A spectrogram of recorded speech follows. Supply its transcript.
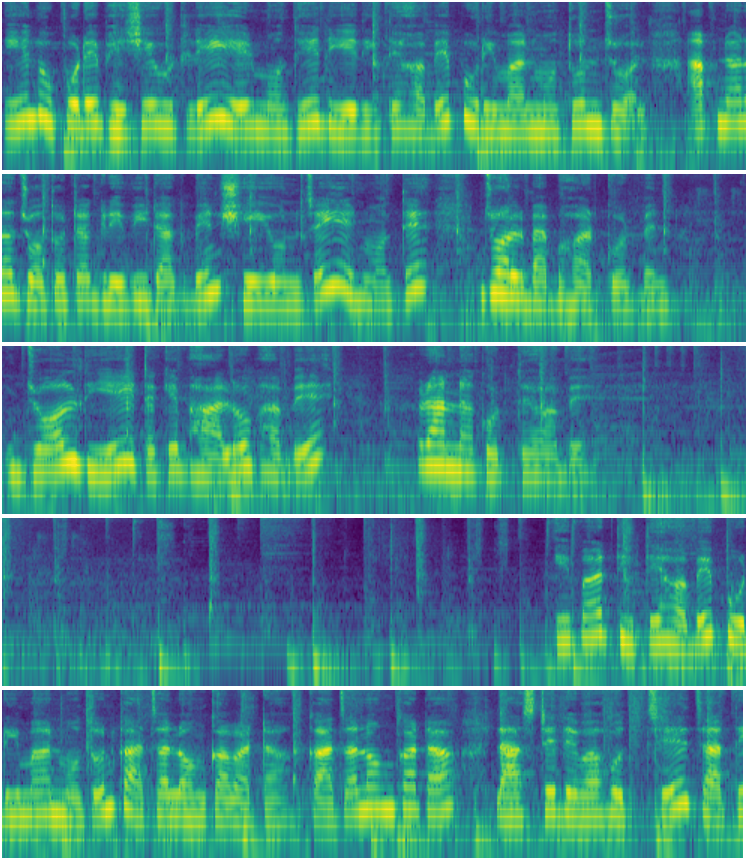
তেল উপরে ভেসে উঠলে এর মধ্যে দিয়ে দিতে হবে পরিমাণ মতন জল। আপনারা যতটা গ্রেভি রাখবেন সেই অনুযায়ী এর মধ্যে জল ব্যবহার করবেন। জল দিয়ে এটাকে ভালোভাবে রান্না করতে হবে। এবার দিতে হবে পরিমাণ মতন কাঁচা লঙ্কা বাটা। কাঁচা লঙ্কাটা লাস্টে দেওয়া হচ্ছে যাতে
